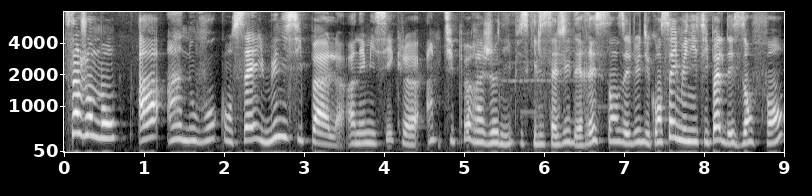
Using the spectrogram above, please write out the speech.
Saint-Jean-de-Mont à un nouveau conseil municipal, un hémicycle un petit peu rajeuni puisqu'il s'agit des récents élus du conseil municipal des enfants,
